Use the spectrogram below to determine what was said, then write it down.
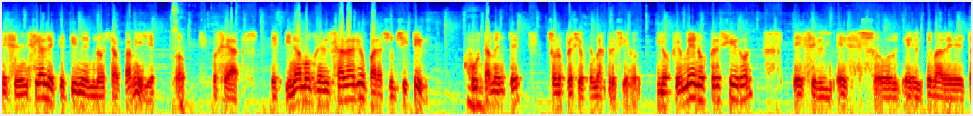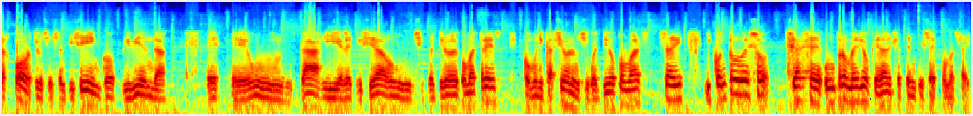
esenciales que tienen nuestra familia. ¿no? O sea, destinamos el salario para subsistir. Justamente son los precios que más crecieron. Y los que menos crecieron es el, es el tema de transporte, un 65, vivienda, este, un gas y electricidad, un 59,3, comunicación, un 52,6, y con todo eso se hace un promedio que da el 76,6.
